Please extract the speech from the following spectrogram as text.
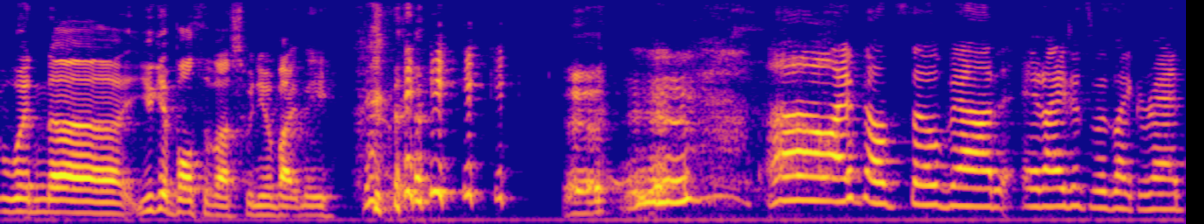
when uh, you get both of us when you invite me. oh, I felt so bad, and I just was like red.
